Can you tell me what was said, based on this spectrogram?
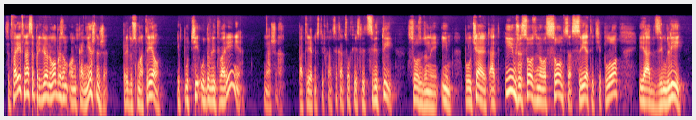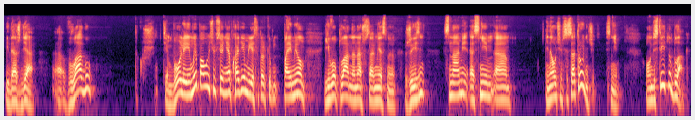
Сотворив нас определенным образом, Он, конечно же, предусмотрел и пути удовлетворения наших потребностей. В конце концов, если цветы, созданные им, получают от им же созданного солнца свет и тепло, и от земли и дождя э, влагу, так уж, тем более и мы получим все необходимое, если только поймем его план на нашу совместную жизнь с нами, э, с ним, э, и научимся сотрудничать с ним. Он действительно благ,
